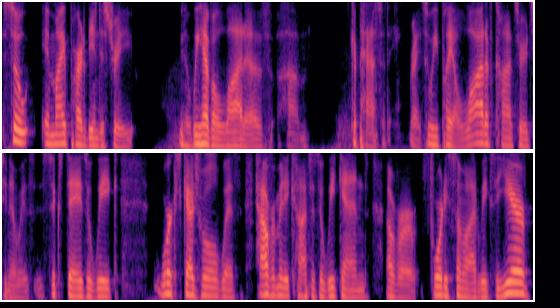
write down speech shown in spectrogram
So in my part of the industry you know we have a lot of um, capacity right? So we play a lot of concerts you know six days a week work schedule with however many concerts a weekend over 40 some odd weeks a year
